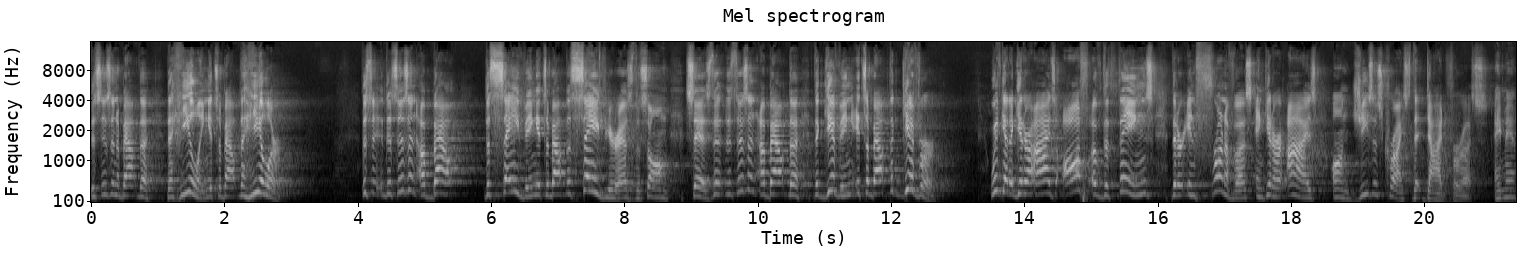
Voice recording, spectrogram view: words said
This isn't about the, the healing, it's about the healer. This, this isn't about the saving, it's about the Savior, as the song says. This, this isn't about the, the giving, it's about the giver. We've got to get our eyes off of the things that are in front of us and get our eyes on Jesus Christ that died for us. Amen.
